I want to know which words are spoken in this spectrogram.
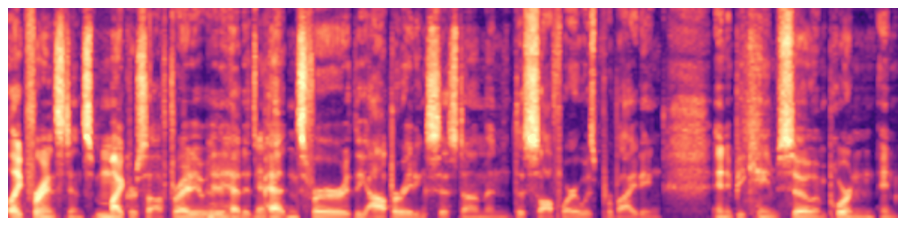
like for instance, Microsoft, right? It, it had its yes. patents for the operating system and the software it was providing, and it became so important and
